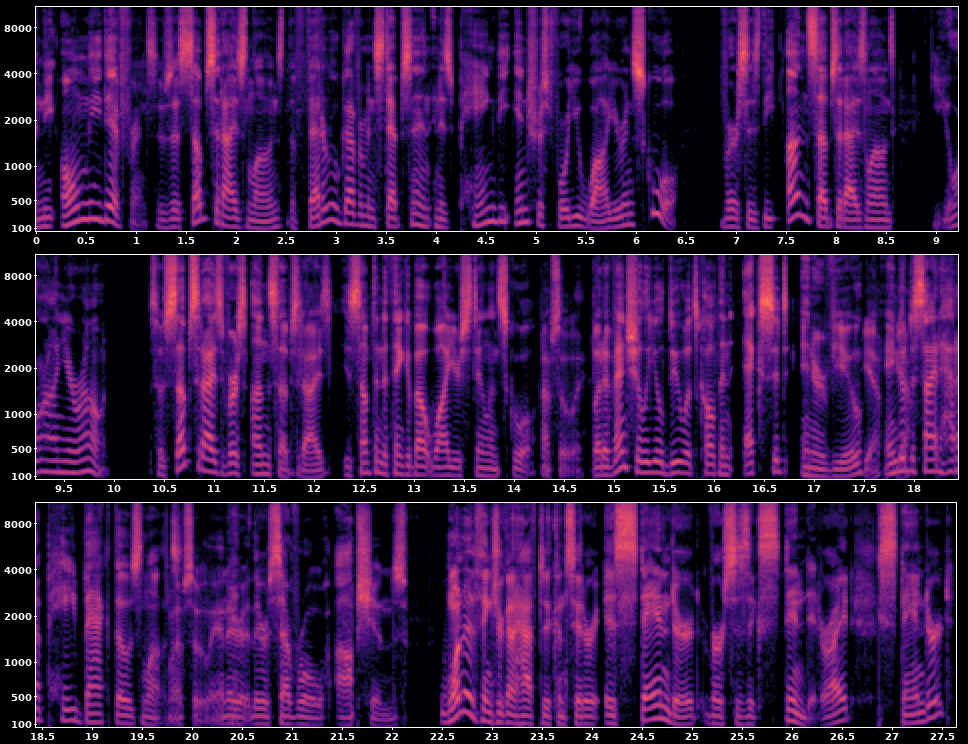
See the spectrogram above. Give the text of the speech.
And the only difference is with subsidized loans, the federal government steps in and is paying the interest for you while you're in school, versus the unsubsidized loans, you're on your own. So, subsidized versus unsubsidized is something to think about while you're still in school. Absolutely. But eventually, you'll do what's called an exit interview, Yeah, and you'll yeah. decide how to pay back those loans. Absolutely. And there, there are several options. One of the things you're going to have to consider is standard versus extended, right? Standard,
